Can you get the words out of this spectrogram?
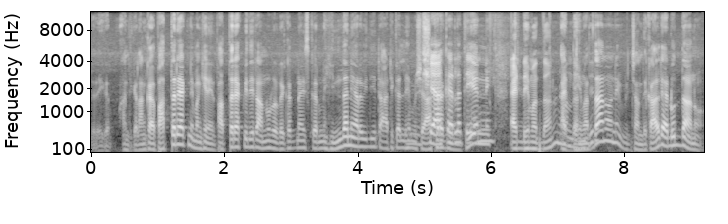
ඒක අන්තික ලංකාවේ පත්තරයක් නේ මං කියන්නේ. පත්තරයක් විදිහට අනුර රෙකග්නයිස් කරන හින්දානේ අර විදිහට ආටිකල් එහෙම ෂෙයා කරලා තියෙන්නේ. ඇඩ් එහෙමත් දානවා ඇඩ් එහෙමත් දානවානේ. ඡන්ද කාලේ ඇඩුත් දානවා.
